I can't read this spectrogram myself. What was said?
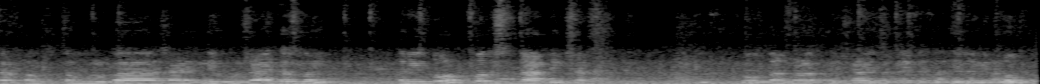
सरपंचचा मुलगा शाळेत लेकरू शाळेतच नाही तरी तो परिषद अध्यक्ष असतो. बहुतांश वेळा त्या शाळेचं काही त्यांना देणं घेणं नव्हतं.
